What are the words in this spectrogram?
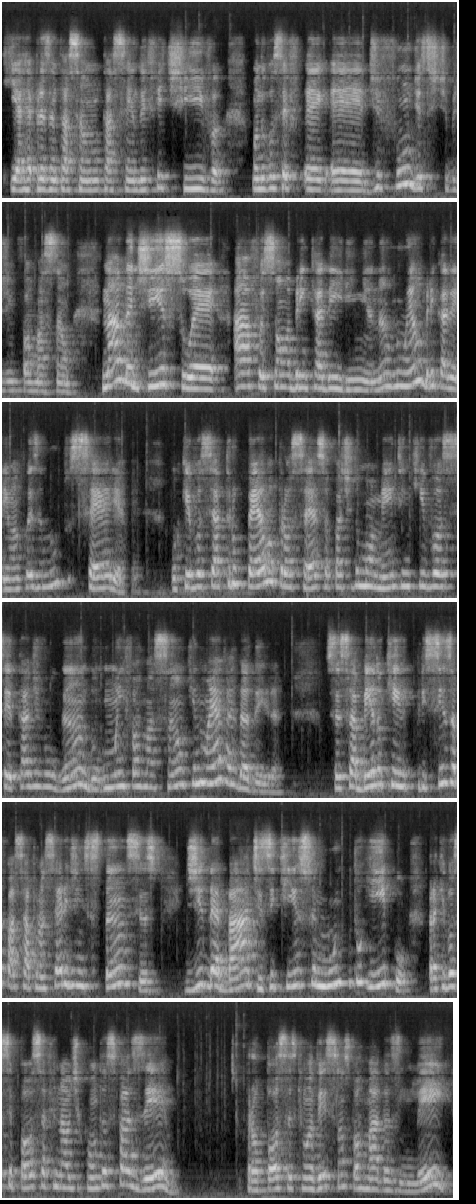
que a representação não está sendo efetiva, quando você é, é, difunde esse tipo de informação. Nada disso é, ah, foi só uma brincadeirinha. Não, não é uma brincadeirinha, é uma coisa muito séria, porque você atropela o processo a partir do momento em que você está divulgando uma informação que não é verdadeira. Você sabendo que precisa passar por uma série de instâncias de debates e que isso é muito rico para que você possa, afinal de contas, fazer propostas que, uma vez transformadas em lei,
